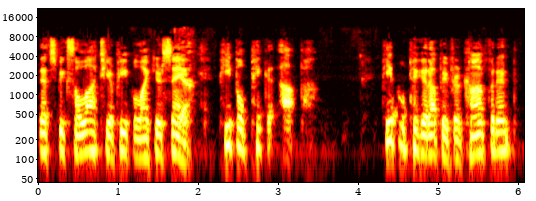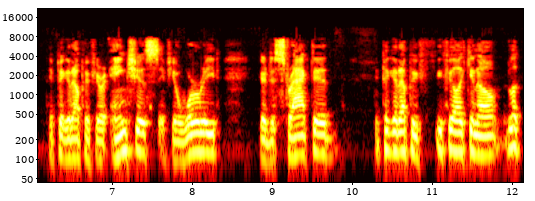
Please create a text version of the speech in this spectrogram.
that speaks a lot to your people, like you're saying. Yeah. People pick it up. People pick it up if you're confident. They pick it up if you're anxious, if you're worried, you're distracted. They pick it up if you feel like, you know, look,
